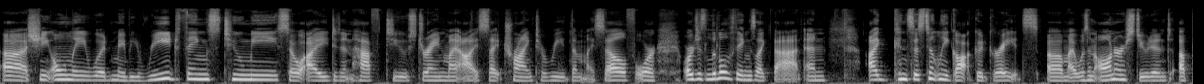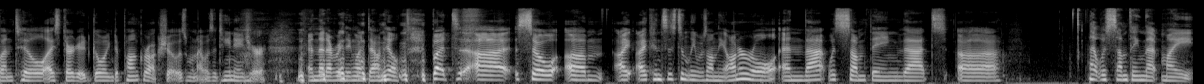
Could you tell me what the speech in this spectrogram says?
Uh, she only would maybe read things to me, so I didn't have to strain my eyesight trying to read them myself, or or just little things like that. And I consistently got good grades. Um, I was an honor student up until I started going to punk rock shows when I was a teenager, and then everything went downhill. But uh, so um, I, I consistently was on the honor roll, and that was something that. Uh, that was something that my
